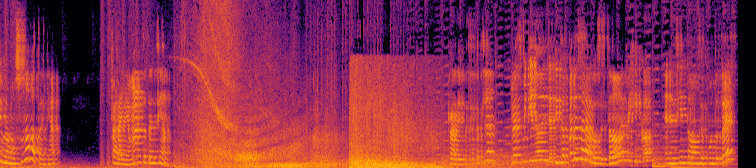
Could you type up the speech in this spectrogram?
libramos una batalla para llamar tu atención. Radio Pezacatlán, transmitido desde Atizapán de Zaragoza, Estado de México, en el 111.3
